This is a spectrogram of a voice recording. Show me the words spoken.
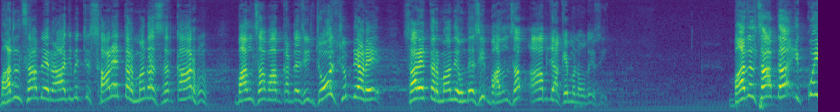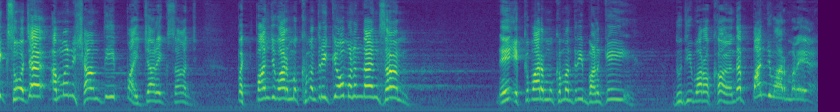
ਬਾਦਲ ਸਾਹਿਬ ਦੇ ਰਾਜ ਵਿੱਚ ਸਾਰੇ ਧਰਮਾਂ ਦਾ ਸਰਕਾਰ ਹੋ ਬਾਦਲ ਸਾਹਿਬ ਆਪ ਕਰਦੇ ਸੀ। ਜੋ ਸ਼ੁਭ ਦਿਹਾੜੇ ਸਾਰੇ ਧਰਮਾਂ ਦੇ ਹੁੰਦੇ ਸੀ ਬਾਦਲ ਸਾਹਿਬ ਆਪ ਜਾ ਕੇ ਮਨਾਉਂਦੇ ਸੀ। ਬਾਦਲ ਸਾਹਿਬ ਦਾ ਇੱਕੋ ਇੱਕ ਸੋਚ ਹੈ, ਅਮਨ ਸ਼ਾਂਤੀ ਭਾਈਚਾਰਕ ਸਾਂਝ। ਪੰਜ ਵਾਰ ਮੁੱਖ ਮੰਤਰੀ ਕਿਉਂ ਬਣਨ ਦਾ ਇਨਸਾਨ? ਨਹੀਂ, ਇੱਕ ਵਾਰ ਮੁੱਖ ਮੰਤਰੀ ਬਣ ਕੇ ਹੀ ਦੂਜੀ ਵਾਰ ਔਖਾ ਹੋ ਜਾਂਦਾ, ਪੰਜ ਵਾਰ ਮਰੇ ਹੈ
